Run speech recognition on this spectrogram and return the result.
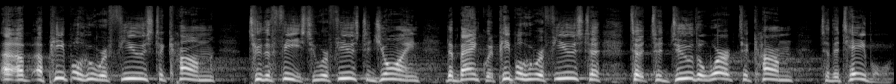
a, a people who refuse to come to the feast, who refuse to join the banquet, people who refuse to, to, to do the work to come to the table.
